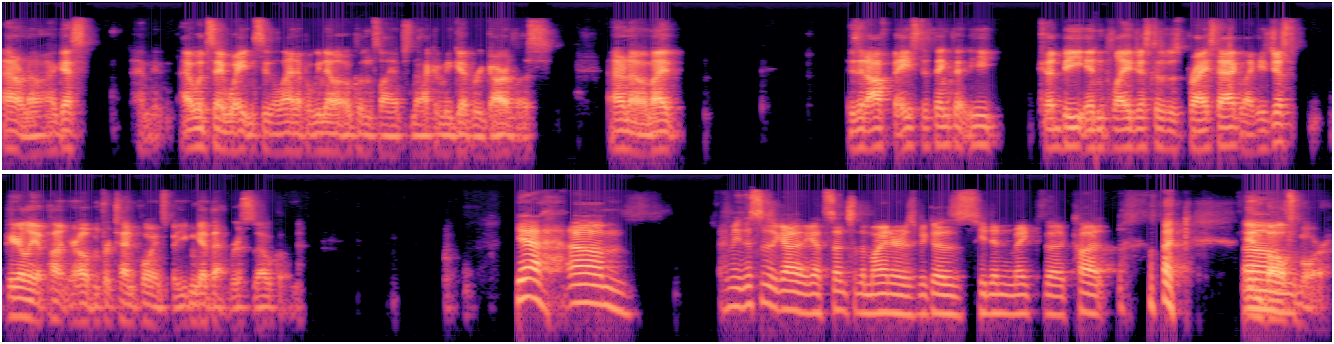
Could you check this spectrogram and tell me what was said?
I don't know. I guess I mean I would say wait and see the lineup, but we know Oakland's lineup's not going to be good regardless. I don't know. Am I is it off base to think that he could be in play just because of his price tag? Like he's just purely a punt. You're hoping for 10 points, but you can get that versus Oakland. Yeah. Um I mean, this is a guy that got sent to the minors because he didn't make the cut, like in um, Baltimore.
